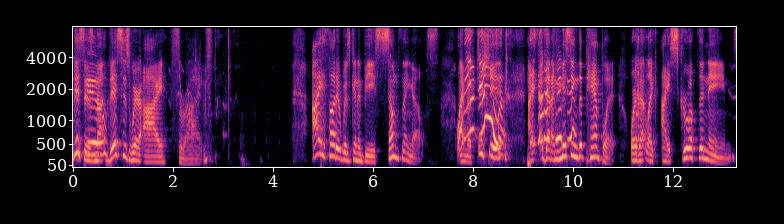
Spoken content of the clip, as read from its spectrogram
This is not. This is where I thrive. I thought it was going to be something else. What I'm do you do? I, "I that I'm can't do missing the pamphlet, or that like I screw up the names.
